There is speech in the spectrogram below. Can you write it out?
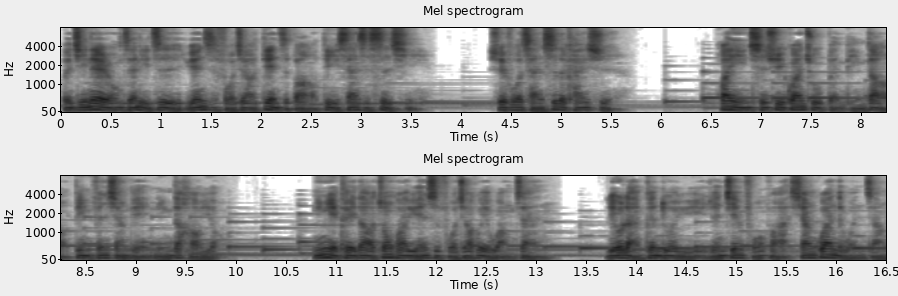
本集内容整理自《原始佛教电子报》第三十四期，随佛禅师的开示。欢迎持续关注本频道，并分享给您的好友。您也可以到中华原始佛教会网站浏览更多与人间佛法相关的文章。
